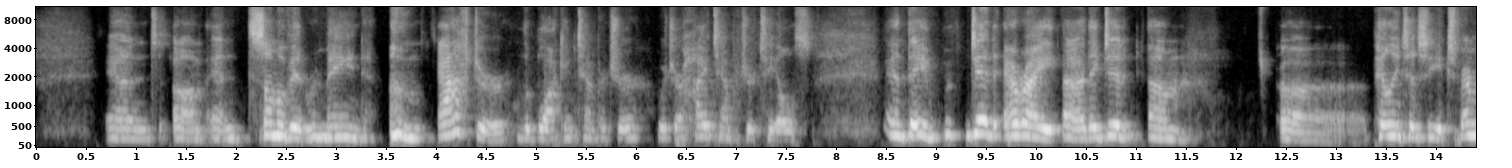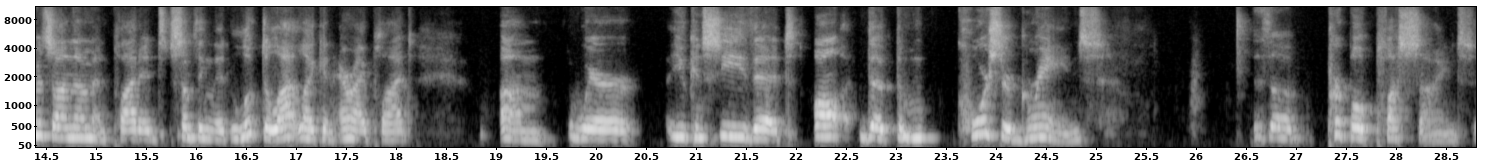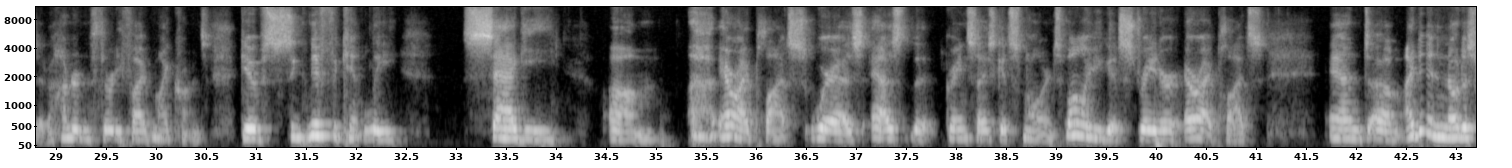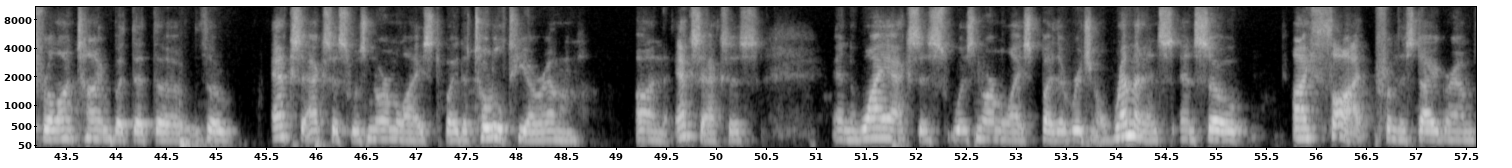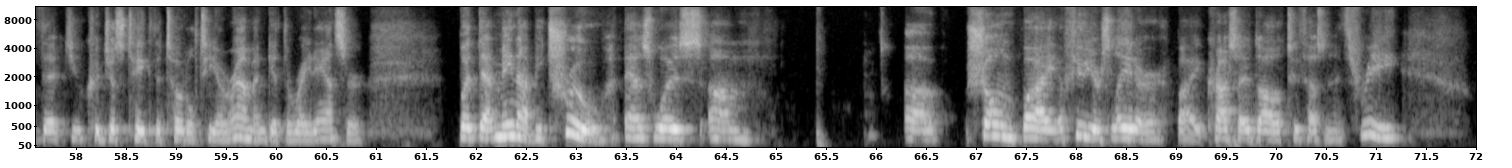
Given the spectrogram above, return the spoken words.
And, um, and some of it remained after the blocking temperature, which are high temperature tails and they did Arai, uh, they did um, uh, paleointensity experiments on them and plotted something that looked a lot like an Arai plot, um, where you can see that all the, the coarser grains, the purple plus signs at 135 microns give significantly saggy um, Arai plots, whereas as the grain size gets smaller and smaller, you get straighter Arai plots. And um, I didn't notice for a long time, but that the, the x-axis was normalized by the total TRM on the x-axis and the y-axis was normalized by the original remanence. And so I thought from this diagram that you could just take the total TRM and get the right answer. But that may not be true, as was um, uh, shown by a few years later by Krasa et al. 2003,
